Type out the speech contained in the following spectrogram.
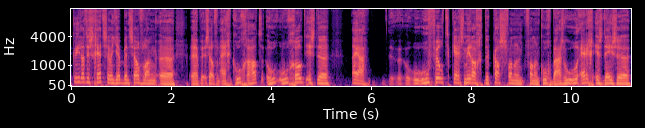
Kun je dat eens schetsen? Want je bent zelf lang. Uh, hebt zelf een eigen kroeg gehad. Hoe, hoe groot is de. Nou ja. Hoe, hoe, vult kerstmiddag de kas van een, van een kroegbaas? Hoe, hoe erg is deze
